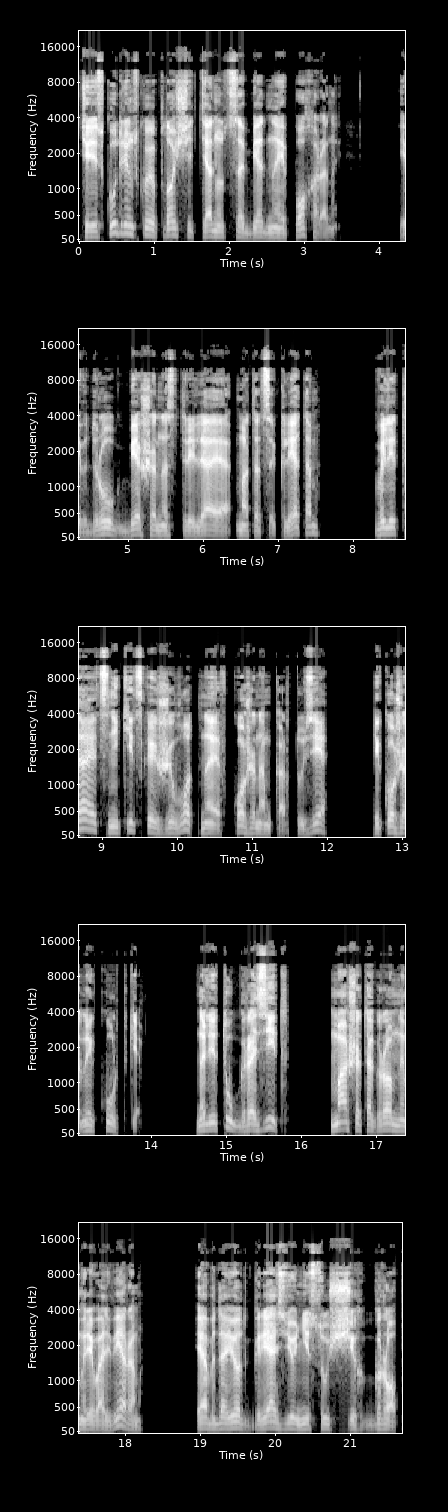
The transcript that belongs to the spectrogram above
Через Кудринскую площадь тянутся бедные похороны, и вдруг, бешено стреляя мотоциклетом, вылетает с Никитской животное в кожаном картузе и кожаной куртке на лету грозит, машет огромным револьвером и обдает грязью несущих гроб.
